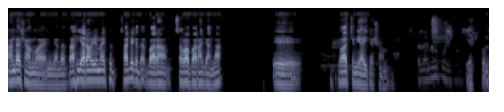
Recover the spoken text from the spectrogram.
ਠੰਡਾ ਸ਼ਾਮ ਨੂੰ ਆਇਆ ਨਹੀਂ ਜਾਂਦਾ। 10 11 ਵਜੇ ਮੈਂ ਇੱਥੋਂ ਸਾਢੇ ਕੁ ਦ- 12 ਸਵਾ 12 ਜਾਣਾ ਤੇ ਬਾਅਦ ਚ ਨਹੀਂ ਆਈਦਾ ਸ਼ਾਮ ਨੂੰ। ਪਹਿਲਾਂ ਇਹਨਾਂ ਨੂੰ ਭੋਜਨ ਪਾਉਂਦੇ, ਬਿਲਕੁਲ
